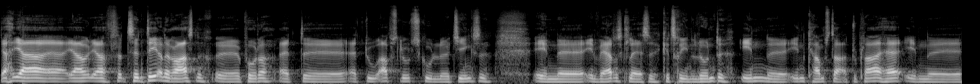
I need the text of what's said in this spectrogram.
Jeg, jeg, jeg, jeg er tenderende rasende øh, på dig, at, øh, at du absolut skulle jinxe en, øh, en verdensklasse Katrine Lunde inden, øh, inden kampstart. Du plejer at have en øh,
